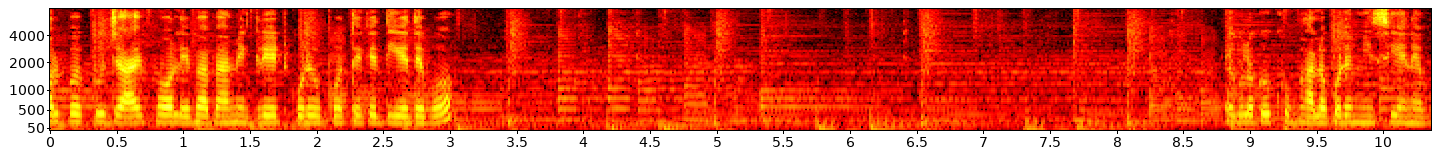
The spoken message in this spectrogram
অল্প একটু জায়ফল এভাবে আমি গ্রেট করে উপর থেকে দিয়ে দেব। এগুলোকে খুব ভালো করে মিশিয়ে নেব।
